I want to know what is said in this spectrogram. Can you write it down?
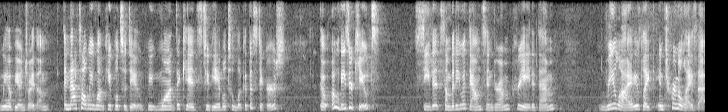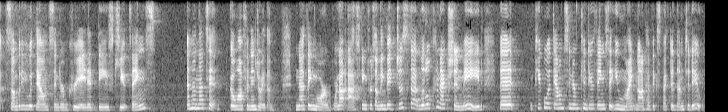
we hope you enjoy them. And that's all we want people to do. We want the kids to be able to look at the stickers, go, oh, these are cute, see that somebody with Down syndrome created them, realize, like, internalize that. Somebody with Down syndrome created these cute things. And then that's it. Go off and enjoy them. Nothing more. We're not asking for something big, just that little connection made that people with Down syndrome can do things that you might not have expected them to do.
